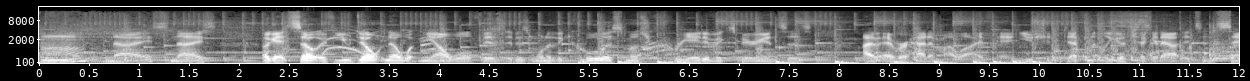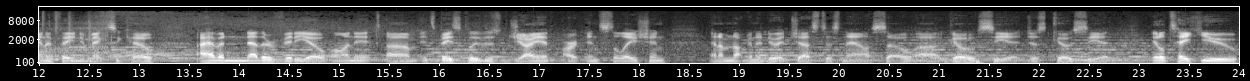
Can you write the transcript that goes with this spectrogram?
Hmm, nice, nice. Okay, so if you don't know what Meow Wolf is, it is one of the coolest, most creative experiences I've ever had in my life, and you should definitely go check it out. It's in Santa Fe, New Mexico. I have another video on it. Um, it's basically this giant art installation and I'm not going to do it justice now. So uh, go see it. Just go see it. It'll take you.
